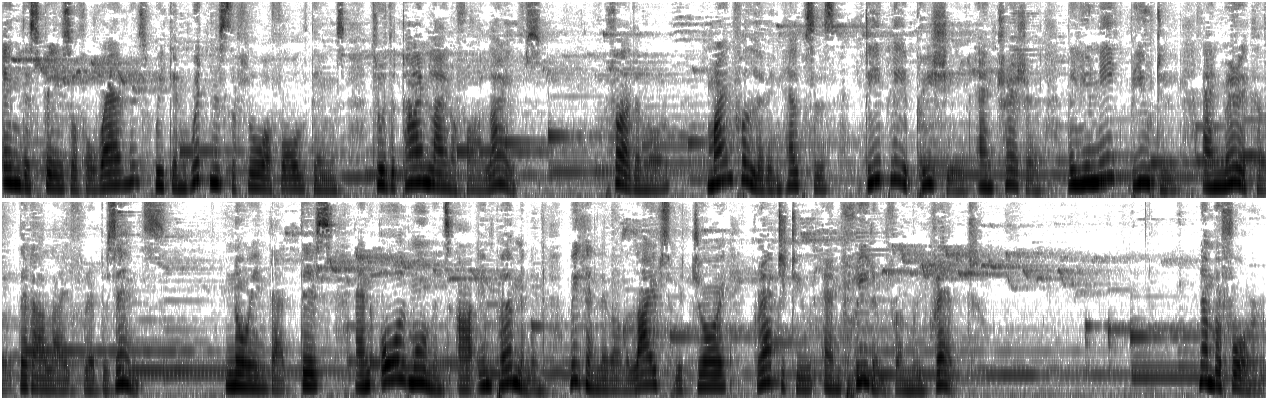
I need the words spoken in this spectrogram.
In the space of awareness, we can witness the flow of all things through the timeline of our lives. Furthermore, mindful living helps us deeply appreciate and treasure the unique beauty and miracle that our life represents. Knowing that this and all moments are impermanent, we can live our lives with joy, gratitude, and freedom from regret. Number 4.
